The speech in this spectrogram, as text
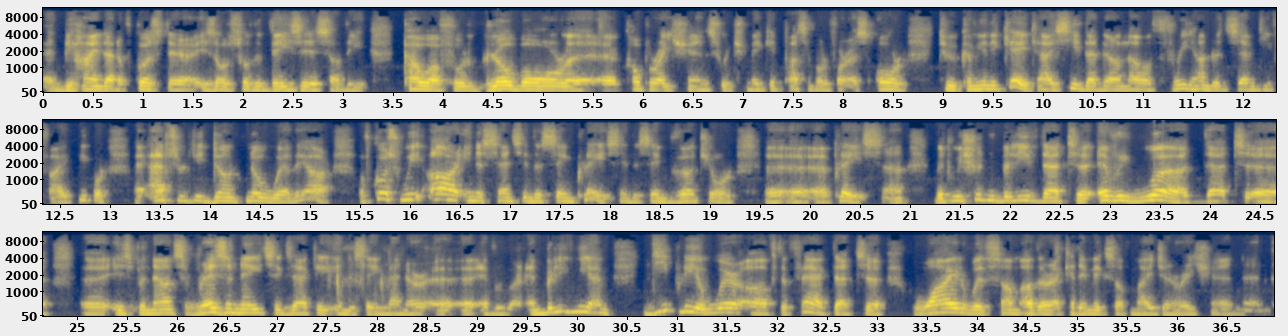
and behind that, of course, there is also the basis of the powerful global uh, corporations which make it possible for us all to communicate. I see that there are now 375 people. I absolutely don't know where they are. Of course, we are, in a sense, in the same place, in the same virtual uh, uh, place. but we shouldn't believe that uh, every word that uh, uh, is pronounced resonates exactly in the same manner everywhere. And believe me, I'm deeply aware of the fact that while with some other academics of my generation and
